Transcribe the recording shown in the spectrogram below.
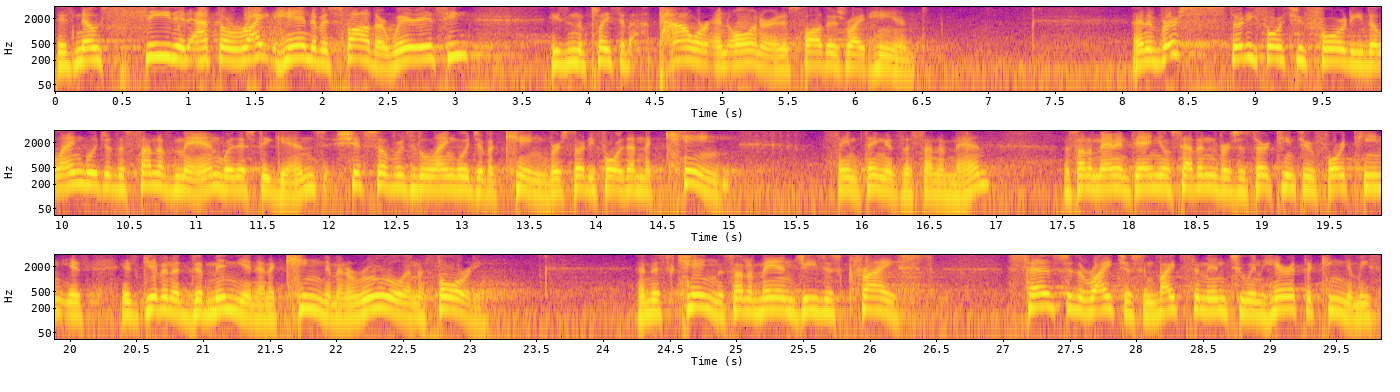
is now seated at the right hand of his Father. Where is he? He's in the place of power and honor at his Father's right hand. And in verse 34 through 40, the language of the Son of Man, where this begins, shifts over to the language of a king. Verse 34, then the king, same thing as the Son of Man. The Son of Man in Daniel 7, verses 13 through 14, is, is given a dominion and a kingdom and a rule and authority. And this king, the Son of Man, Jesus Christ, says to the righteous, invites them in to inherit the kingdom. He's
